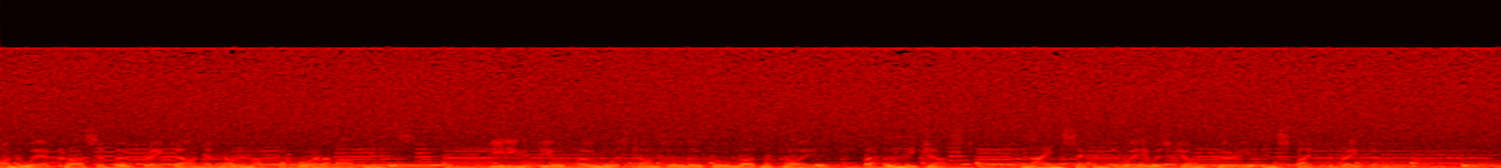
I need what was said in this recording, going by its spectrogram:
On the way across, a boat breakdown had held him up for four and a half minutes. Leading the field home was Townsville local Rod McCloy, but only just. Nine seconds away was John Koorey, in spite of the breakdown.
